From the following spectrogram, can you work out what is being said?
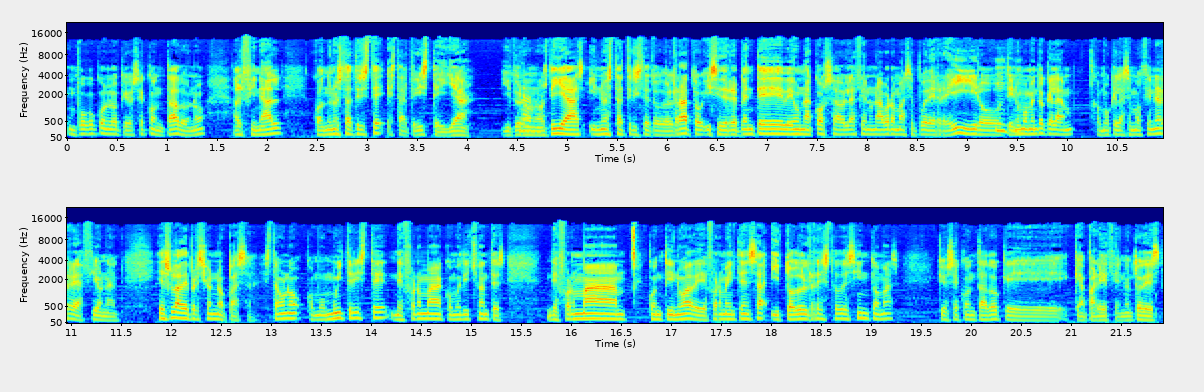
un poco con lo que os he contado, ¿no? Al final, cuando uno está triste, está triste y ya. Y dura unos días y no está triste todo el rato. Y si de repente ve una cosa o le hacen una broma, se puede reír o tiene un momento que como que las emociones reaccionan. Eso la depresión no pasa. Está uno como muy triste de forma, como he dicho antes, de forma continuada y de forma intensa y todo el resto de síntomas que os he contado que, que aparecen. Entonces,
